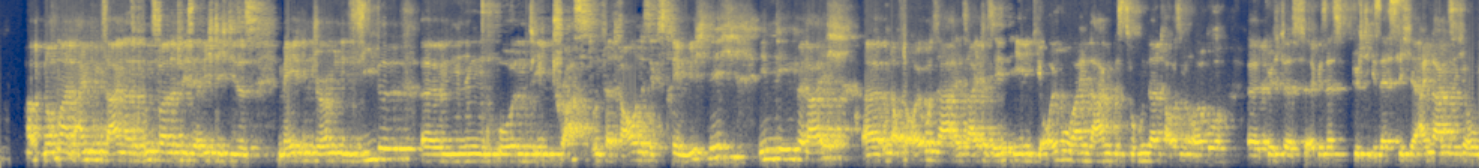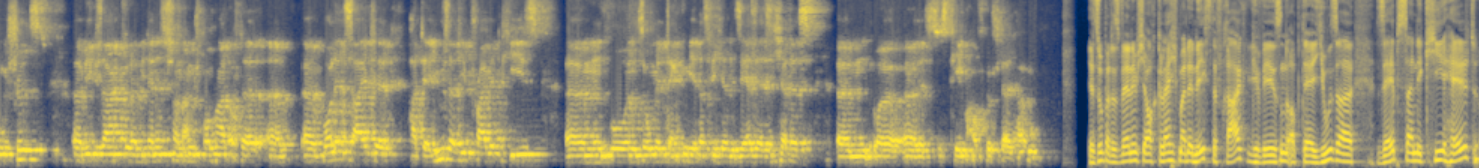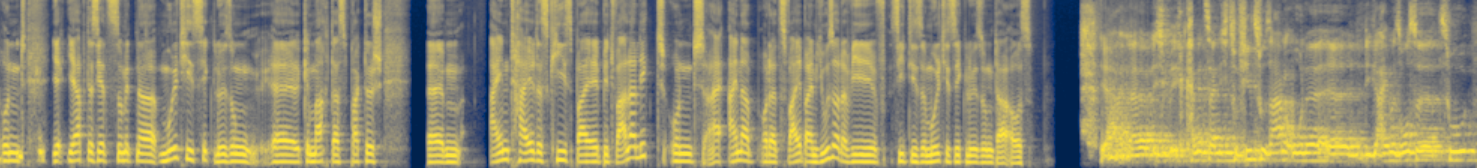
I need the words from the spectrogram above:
nochmal einen Punkt sagen. Also uns war natürlich sehr wichtig, dieses Made in Germany Siegel ähm, und eben Trust und Vertrauen ist extrem wichtig in dem Bereich. Äh, und auf der Euro-Seite sind eben die Euro-Einlagen bis zu 100.000 Euro äh, durch, das äh, Gesetz, durch die gesetzliche Einlagensicherung geschützt. Äh, wie gesagt, oder wie Dennis schon angesprochen hat, auf der Wallet-Seite hat der User die Private Keys. Ähm, und somit denken wir, dass wir hier ein sehr, sehr sicheres ähm, äh, System aufgestellt haben. Ja, super. Das wäre nämlich auch gleich meine nächste Frage gewesen, ob der User selbst seine Key hält. Und ihr, ihr habt das jetzt so mit einer Multisig-Lösung äh, gemacht, dass praktisch ähm, ein Teil des Keys bei Bitwala liegt und einer oder zwei beim User. Oder wie sieht diese Multisig-Lösung da aus? Ja, äh, ich, ich, kann jetzt ja nicht zu viel zu sagen, ohne äh, die geheime Soße zu,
